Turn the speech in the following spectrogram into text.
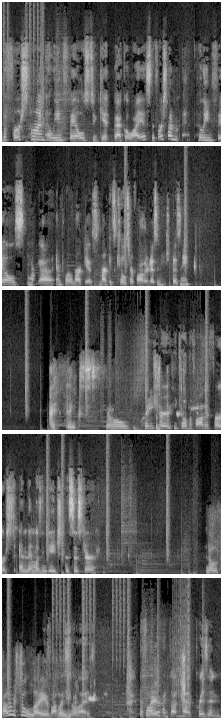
the first time Helene fails to get back Elias, the first time Helene fails uh, Emperor Marcus, Marcus kills her father, doesn't he? Doesn't he? I think so. I'm pretty sure he killed the father first, and then was engaged to the sister. No, the father was still alive The father when was he. still alive. The father when- had gotten out of prison,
